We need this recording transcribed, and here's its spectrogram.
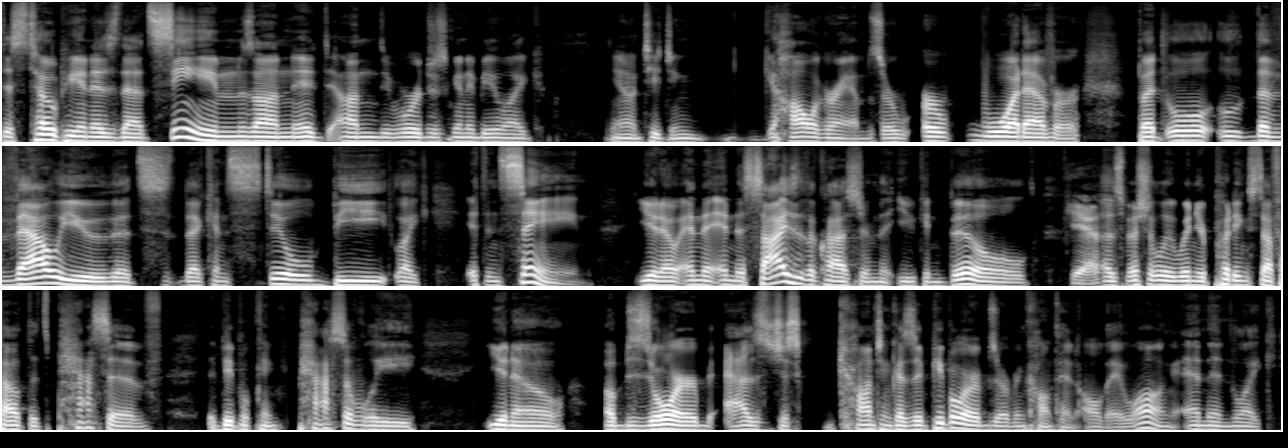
dystopian as that seems on it on the, we're just going to be like you know teaching holograms or or whatever but l- l- the value that's that can still be like it's insane you know and the and the size of the classroom that you can build Yes. especially when you're putting stuff out that's passive that people can passively you know absorb as just content because people are absorbing content all day long and then like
